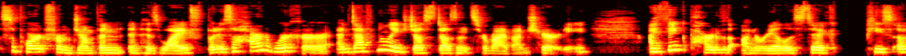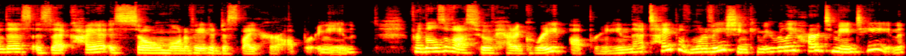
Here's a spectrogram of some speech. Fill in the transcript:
support from Jumpin and his wife, but is a hard worker and definitely just doesn't survive on charity. I think part of the unrealistic piece of this is that Kaya is so motivated despite her upbringing. For those of us who have had a great upbringing, that type of motivation can be really hard to maintain.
